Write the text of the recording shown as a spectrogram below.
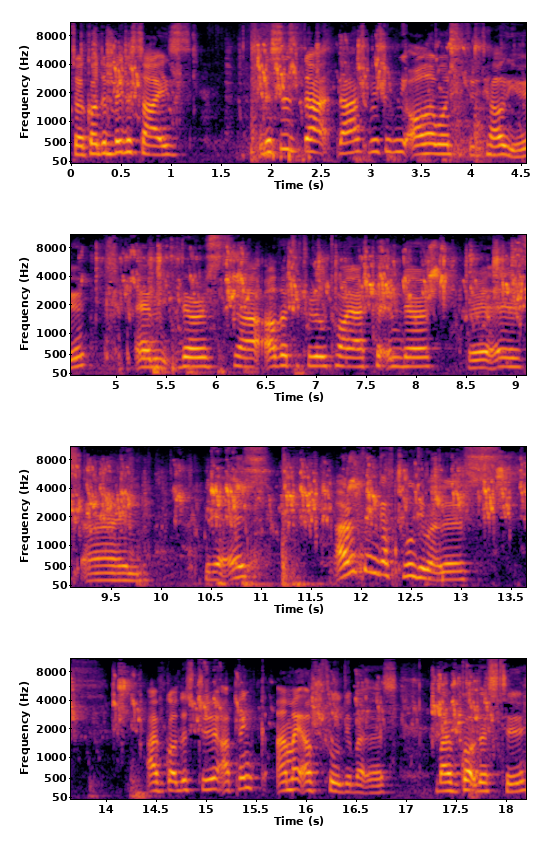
So I got the bigger size. This is that. That's basically all I wanted to tell you. Um, there's uh, other tutorial toy I put in there. There it is, and here it is. I don't think I've told you about this. I've got this too. I think I might have told you about this, but I've got this too.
